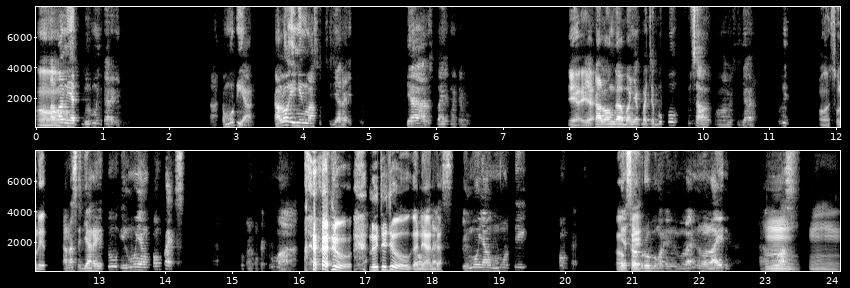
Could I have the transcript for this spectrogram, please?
Pertama Oh. niat dulu mencari ilmu. Nah kemudian kalau ingin masuk sejarah itu dia harus banyak baca buku. Iya, ya iya. kalau nggak banyak baca buku susah untuk memahami sejarah. Sulit. Oh, sulit. karena sejarah itu ilmu yang kompleks. Ya, bukan kompleks rumah. Aduh, lucu juga nih Anda. kompleks. Ilmu yang multi kompleks dia selalu berhubungan dengan ilmu lain ilmu lain. ya, sangat luas Hmm, hmm.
